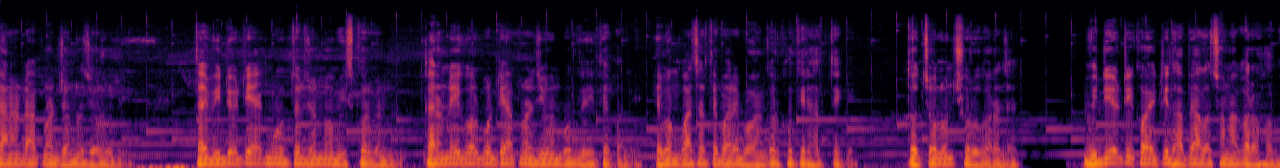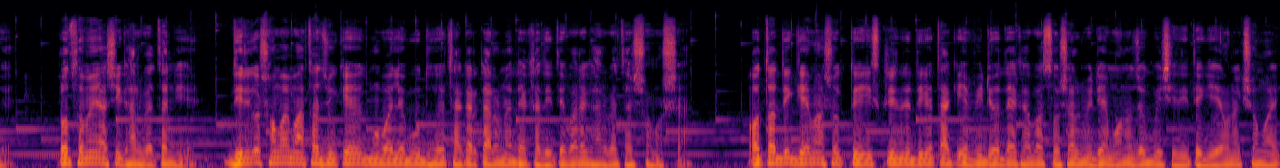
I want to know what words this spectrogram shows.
জানাটা আপনার জন্য জরুরি। তাই ভিডিওটি এক মুহূর্তের জন্য মিস করবেন না, কারণ এই গল্পটি আপনার জীবন বদলে দিতে পারে এবং বাঁচাতে পারে ভয়ঙ্কর ক্ষতির হাত থেকে। তো চলুন শুরু করা যাক। ভিডিওটি কয়েকটি ধাপে আলোচনা করা হবে। প্রথমেই আসি ঘাড় ব্যথা নিয়ে। দীর্ঘ সময় মাথা ঝুঁকে মোবাইলে বুধ হয়ে থাকার কারণে দেখা দিতে পারে ঘাড় ব্যথার সমস্যা। অত্যাধিক গেম আসক্তি স্ক্রিনের দিকে তাকিয়ে ভিডিও দেখা বা সোশ্যাল মিডিয়ায় মনোযোগ বেশি দিতে গিয়ে অনেক সময়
